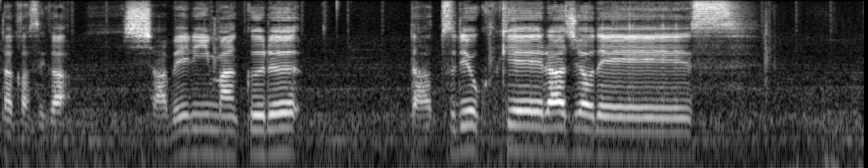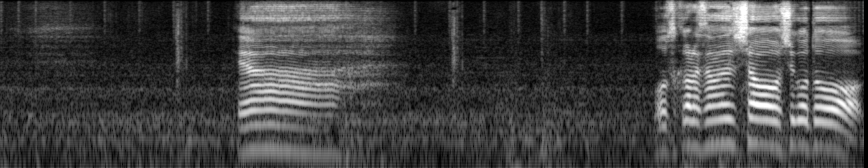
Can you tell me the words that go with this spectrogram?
高瀬がしゃべりまくる脱力系ラジオです。いやお疲れ様でした。お仕事。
